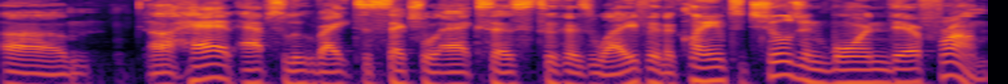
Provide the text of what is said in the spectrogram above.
um, uh, had absolute right to sexual access to his wife and a claim to children born therefrom.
